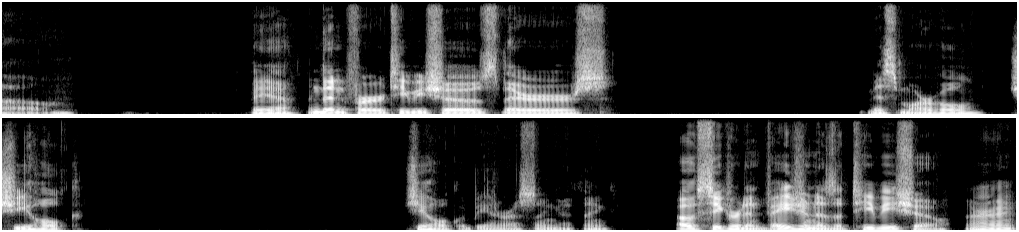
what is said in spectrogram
um, but yeah, and then for TV shows, there's Miss Marvel, She Hulk. She Hulk would be interesting, I think. Oh, Secret Invasion is a TV show. All right.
